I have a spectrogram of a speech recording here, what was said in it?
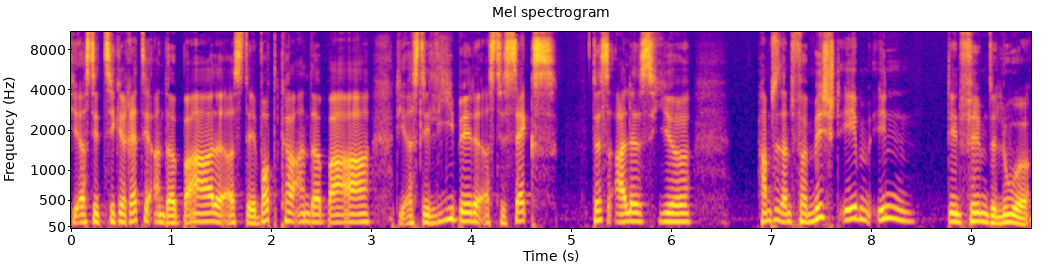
die erste Zigarette an der Bar, der erste Wodka an der Bar, die erste Liebe, der erste Sex. Das alles hier haben sie dann vermischt eben in den Film The Lure.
